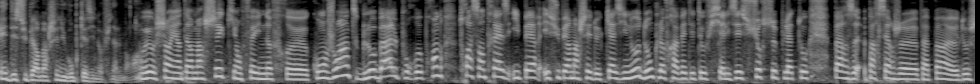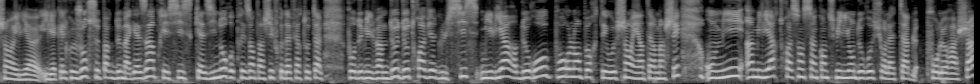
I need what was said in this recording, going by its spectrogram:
et des supermarchés du groupe Casino, finalement. hein. Oui, Auchan et Intermarché qui ont fait une offre euh, conjointe, globale, pour reprendre 313 hyper et supermarchés de Casino. Donc, l'offre avait été officialisée sur ce plateau par, Serge Papin euh, d'Auchan il y, a, il y a quelques jours. Ce parc de magasins, précise Casino, représente un chiffre d'affaires total pour 2022 de 3,6 milliards d'euros. Pour l'emporter, Auchan et Intermarché ont mis 1 milliard 350 millions d'euros sur la table pour le rachat.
